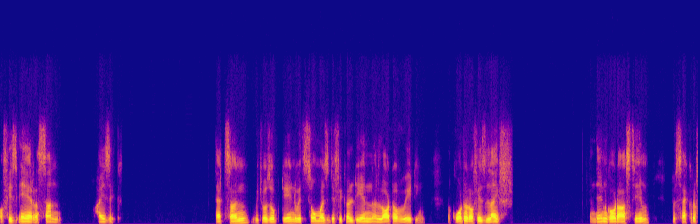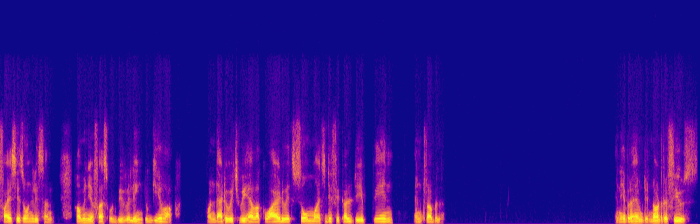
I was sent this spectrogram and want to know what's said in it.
of his heir, a son, Isaac. That son, which was obtained with so much difficulty and a lot of waiting, a quarter of his life. And then God asked him to sacrifice his only son. How many of us would be willing to give up on that which we have acquired with so much difficulty, pain, and trouble? And Abraham did not refuse,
